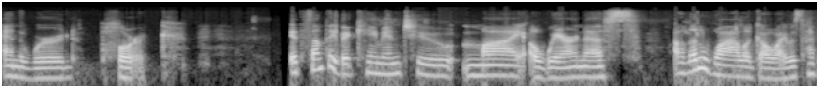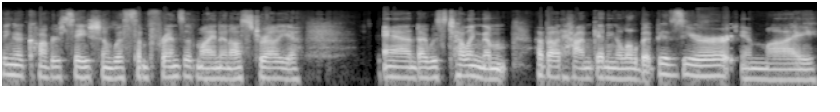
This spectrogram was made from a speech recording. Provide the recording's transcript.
and the word plork. It's something that came into my awareness a little while ago. I was having a conversation with some friends of mine in Australia, and I was telling them about how I'm getting a little bit busier in my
